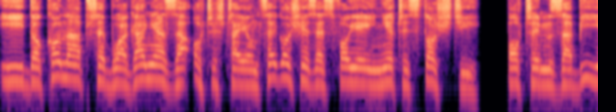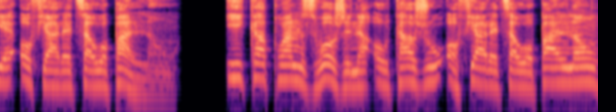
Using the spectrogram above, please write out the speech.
i dokona przebłagania za oczyszczającego się ze swojej nieczystości, po czym zabije ofiarę całopalną. I kapłan złoży na ołtarzu ofiarę całopalną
